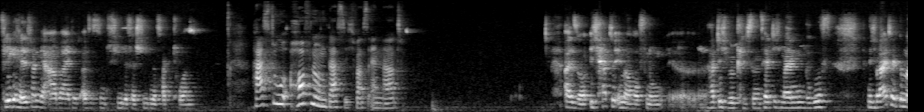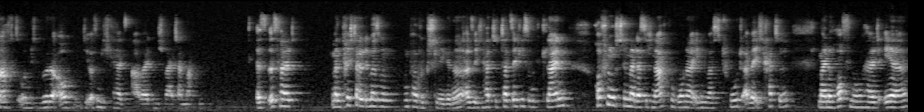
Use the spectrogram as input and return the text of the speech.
Pflegehelfern gearbeitet. Also es sind viele verschiedene Faktoren. Hast du Hoffnung, dass sich was ändert? Also, ich hatte immer Hoffnung, äh, hatte ich wirklich, sonst hätte ich meinen Beruf nicht weitergemacht und würde auch die Öffentlichkeitsarbeit nicht weitermachen. Es ist halt man kriegt halt immer so ein paar Rückschläge. Ne? Also ich hatte tatsächlich so einen kleinen Hoffnungsschimmer, dass sich nach Corona irgendwas tut, aber ich hatte meine Hoffnung halt eher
